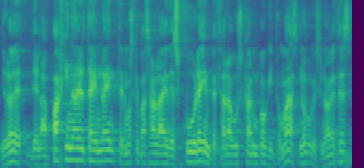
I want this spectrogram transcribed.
yo creo que de, la página del timeline tenemos que pasar a la de descubre y empezar a buscar un poquito más, ¿no? Porque si no a veces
